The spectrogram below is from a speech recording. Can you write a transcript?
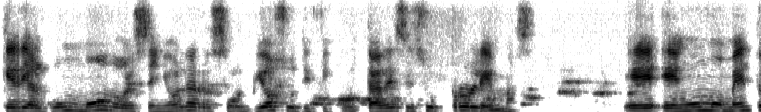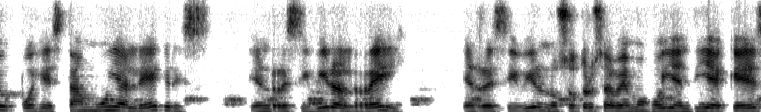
que de algún modo el Señor le resolvió sus dificultades y sus problemas, eh, en un momento pues están muy alegres en recibir al Rey, en recibir, nosotros sabemos hoy en día que es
